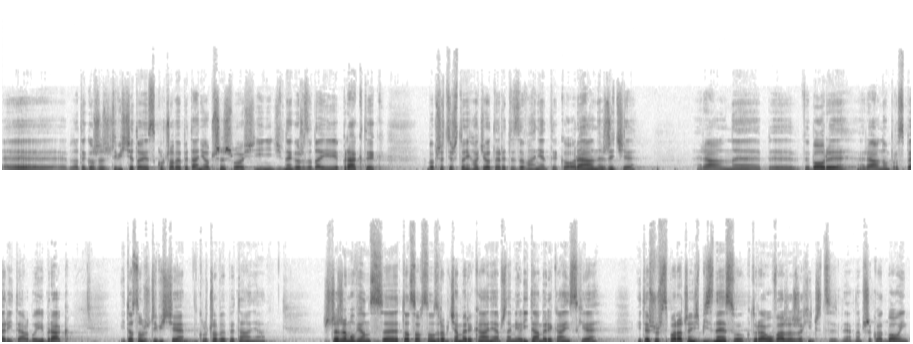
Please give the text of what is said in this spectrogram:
E, dlatego że rzeczywiście to jest kluczowe pytanie o przyszłość i nic dziwnego, że zadaje je praktyk, bo przecież to nie chodzi o teoretyzowanie, tylko o realne życie, realne e, wybory, realną prosperity albo jej brak. I to są rzeczywiście kluczowe pytania. Szczerze mówiąc, e, to co chcą zrobić Amerykanie, a przynajmniej elita amerykańskie i też już spora część biznesu, która uważa, że Chińczycy, jak na przykład Boeing,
